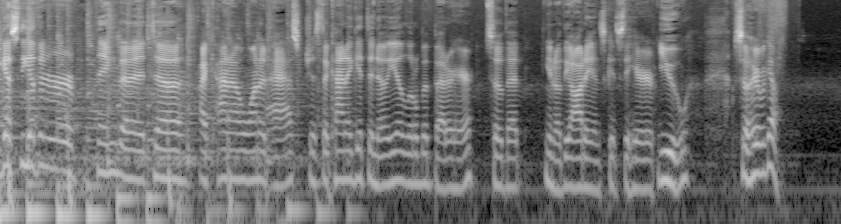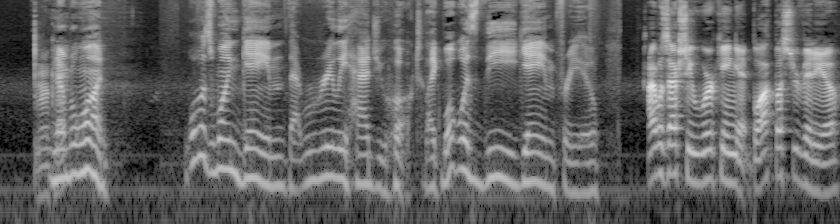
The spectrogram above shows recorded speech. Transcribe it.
I guess the other thing that uh, I kind of wanted to ask, just to kind of get to know you a little bit better here, so that you know the audience gets to hear you. So here we go. Okay. Number one, what was one game that really had you hooked? Like, what was the game for you? I was actually working at Blockbuster Video,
